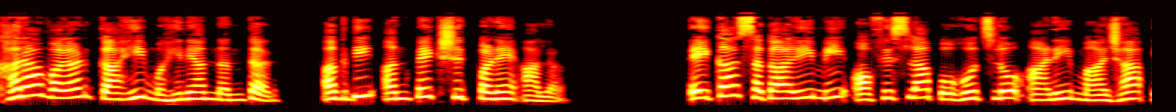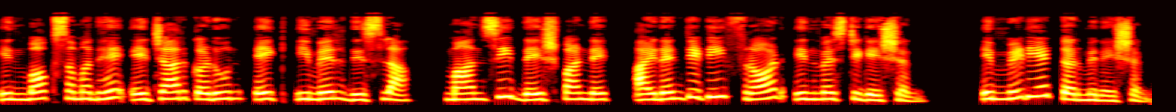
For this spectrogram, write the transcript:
खरा वळण काही महिन्यांनंतर अगदी अनपेक्षितपणे आलं. एका सकाळी मी ऑफिसला पोहोचलो आणि माझ्या इनबॉक्समध्ये एच कडून एक ईमेल दिसला Mansi Deshpande identity fraud investigation immediate termination.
